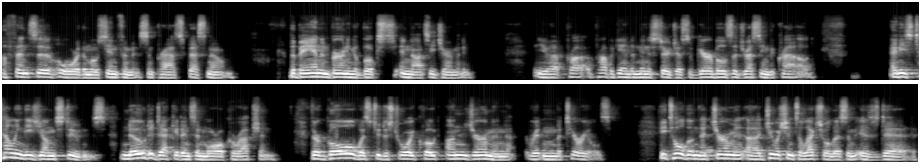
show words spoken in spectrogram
offensive or the most infamous and perhaps best known, the ban and burning of books in Nazi Germany. You have pro- propaganda minister Joseph Goebbels addressing the crowd. And he's telling these young students no to decadence and moral corruption. Their goal was to destroy, quote, un German written materials. He told them that German, uh, Jewish intellectualism is dead.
